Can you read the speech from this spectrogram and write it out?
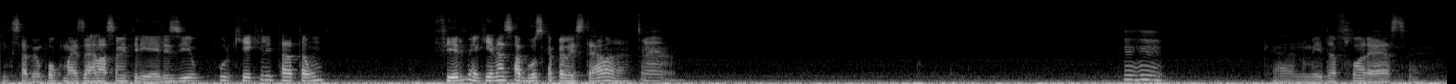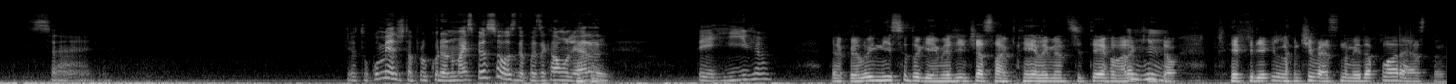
Tem que saber um pouco mais da relação entre eles e o porquê que ele tá tão firme aqui nessa busca pela Estela, né? É. Uhum. Cara, no meio da floresta. Sério. Eu tô com medo de estar procurando mais pessoas depois daquela mulher terrível. É, pelo início do game a gente já sabe que tem elementos de terror aqui, Uhum. então preferia que ele não estivesse no meio da floresta.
